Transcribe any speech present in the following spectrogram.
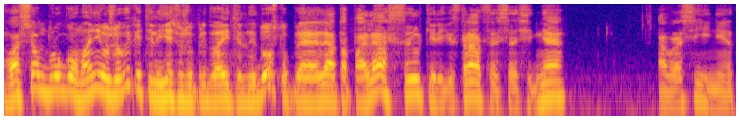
Во всем другом. Они уже выкатили, есть уже предварительный доступ, ля-ля тополя, ссылки, регистрация, вся фигня. А в России нет.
